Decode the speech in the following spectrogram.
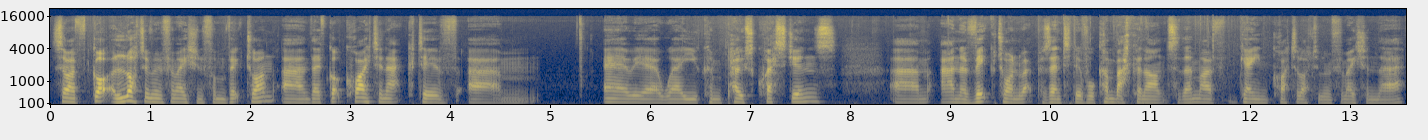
So I've got a lot of information from Victron and they've got quite an active um, area where you can post questions um, and a Victron representative will come back and answer them. I've gained quite a lot of information there.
